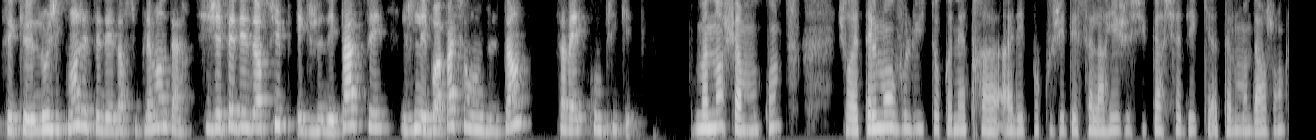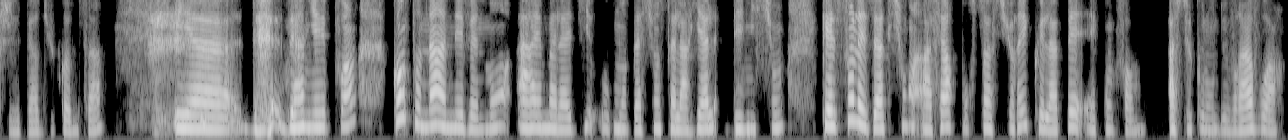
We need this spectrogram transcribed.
c'est que logiquement, j'ai fait des heures supplémentaires. Si j'ai fait des heures sup et que je n'ai pas fait, je ne les vois pas sur mon bulletin, ça va être compliqué. Maintenant, je suis à mon compte. J'aurais tellement voulu te connaître à, l'époque où j'étais salariée. Je suis persuadée qu'il y a tellement d'argent que j'ai perdu comme ça. Et euh, dernier point, quand on a un événement, arrêt maladie, augmentation salariale, démission, quelles sont les actions à faire pour s'assurer que la paix est conforme à ce que l'on devrait avoir?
